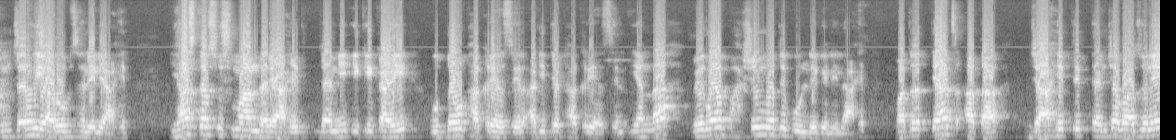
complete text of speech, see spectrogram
तुमच्यावरही आरोप झालेले आहेत. ह्याच त्या सुषमा अंधारे आहेत ज्यांनी एकेकाळी उद्धव ठाकरे असेल आदित्य ठाकरे असेल यांना वेगवेगळ्या भाषेमध्ये बोलले गेलेले आहेत. मात्र त्याच आता ज्या आहेत ते त्यांच्या बाजूने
